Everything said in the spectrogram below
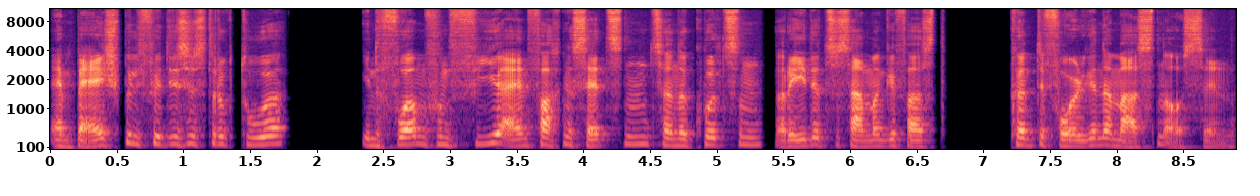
Ein Beispiel für diese Struktur in Form von vier einfachen Sätzen zu einer kurzen Rede zusammengefasst könnte folgendermaßen aussehen.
